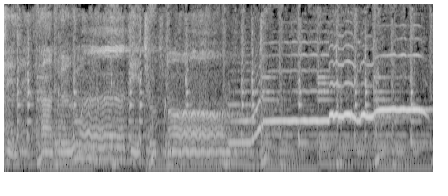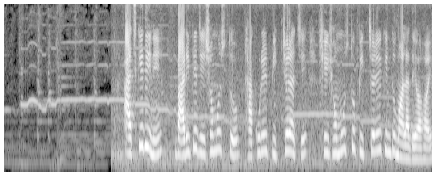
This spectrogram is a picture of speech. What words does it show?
কাছে থাক মা আজকে দিনে বাড়িতে যে সমস্ত ঠাকুরের পিকচার আছে, সেই সমস্ত পিকচারে কিন্তু মালা দেওয়া হয়।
